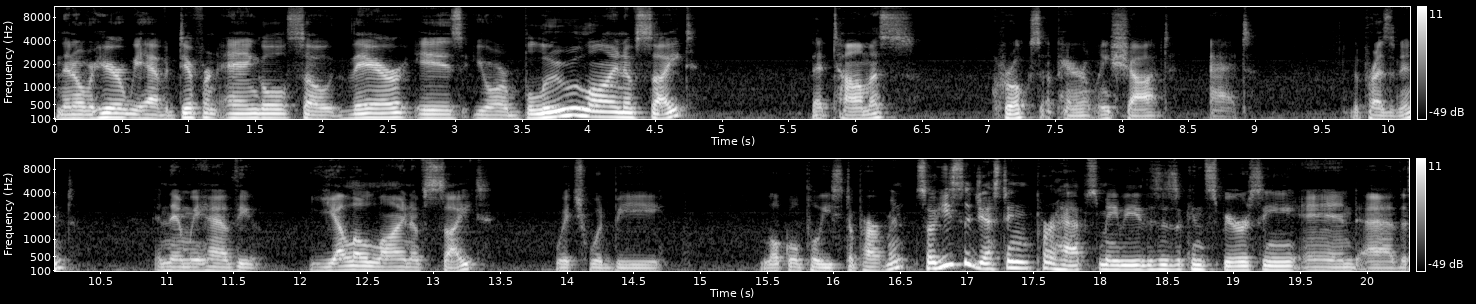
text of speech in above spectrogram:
And then over here we have a different angle. So there is your blue line of sight that Thomas Crooks apparently shot at the president. And then we have the yellow line of sight, which would be local police department. So he's suggesting perhaps maybe this is a conspiracy and uh, the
